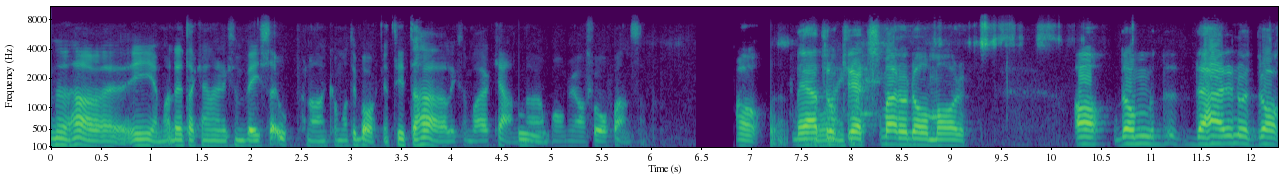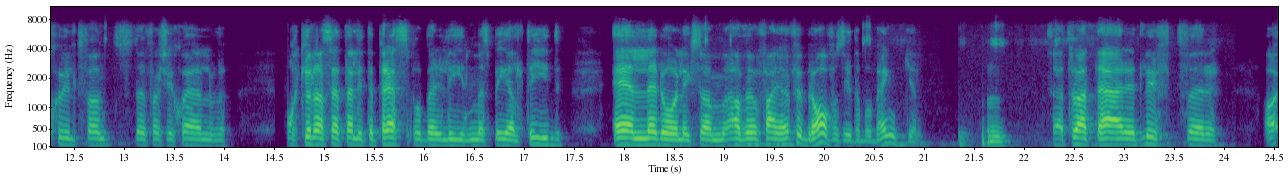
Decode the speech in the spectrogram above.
nu här eh, EM, detta kan han liksom visa upp när han kommer tillbaka. Titta här liksom vad jag kan om jag får chansen. Ja. Men jag tror Kretschmar och de har... Ja, de, det här är nog ett bra skyltfönster för sig själv. Och kunna sätta lite press på Berlin med speltid. Eller då liksom, ja men fan jag är för bra för att sitta på bänken. Mm. Så jag tror att det här är ett lyft för... Ja,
